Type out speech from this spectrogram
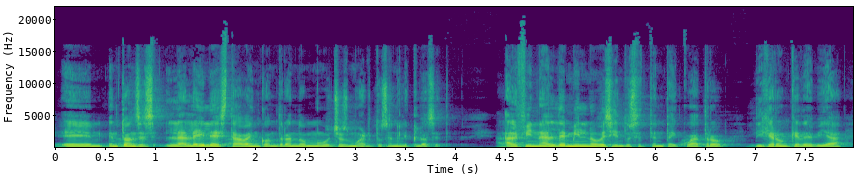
Eh, entonces, la ley le estaba encontrando muchos muertos en el closet. Al final de 1974, dijeron que debía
